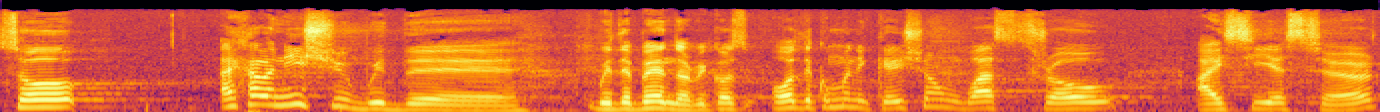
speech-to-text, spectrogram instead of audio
So I have an issue with the, with the vendor because all the communication was through ICS CERT.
